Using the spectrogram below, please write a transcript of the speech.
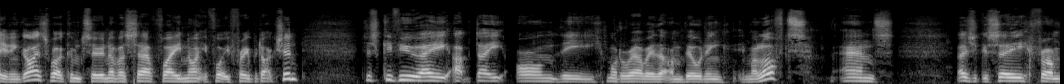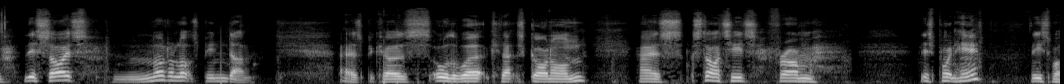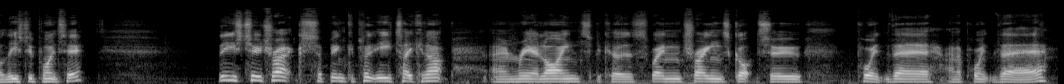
Evening guys, welcome to another Southway 1943 production. Just give you a update on the model railway that I'm building in my loft and as you can see from this side not a lot's been done as because all the work that's gone on has started from this point here, these well these two points here. These two tracks have been completely taken up and realigned because when trains got to point there and a point there.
